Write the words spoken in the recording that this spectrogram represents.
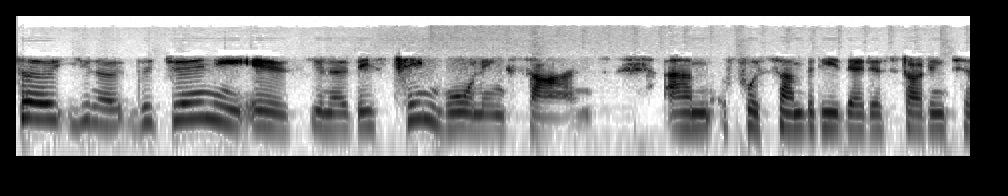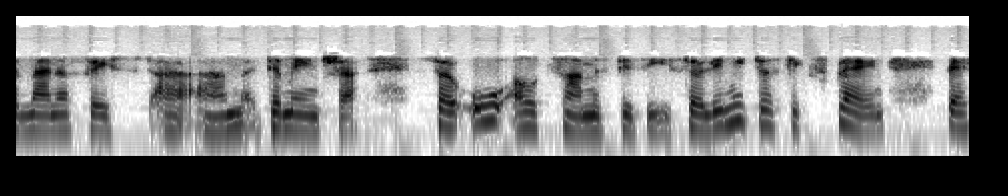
So, you know, the journey is, you know, there's 10 warning signs um, for somebody that is starting to manifest uh, um, dementia. So, or Alzheimer's disease. So, let me just explain that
